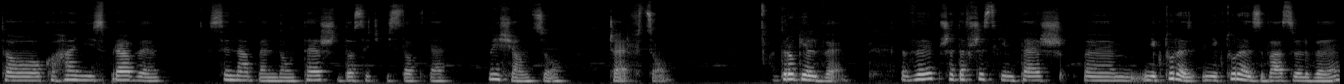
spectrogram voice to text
to kochani, sprawy syna będą też dosyć istotne w miesiącu czerwcu. Drogie lwy, Wy przede wszystkim też, niektóre, niektóre z Was lwy,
